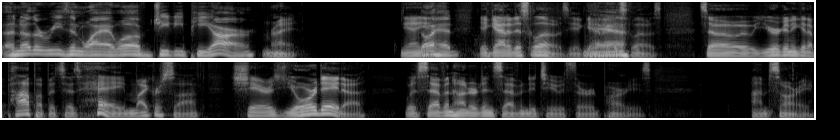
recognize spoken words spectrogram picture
another reason why I love GDPR. right? Yeah, Go you, ahead. You got to disclose. You got to Yeah. disclose. So you're going to get a pop up that says, "Hey, Microsoft shares your data with 772 third parties." I'm sorry,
